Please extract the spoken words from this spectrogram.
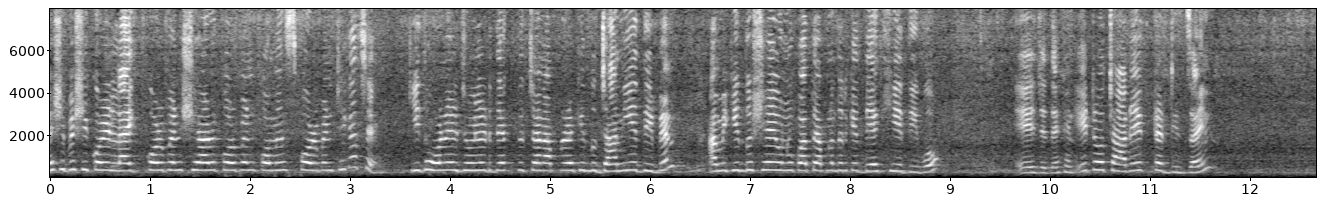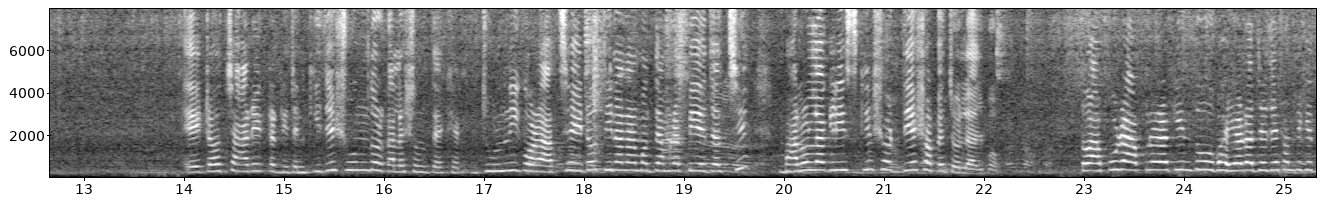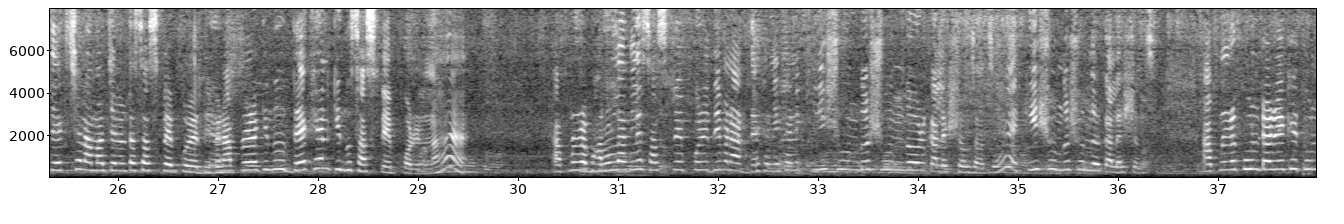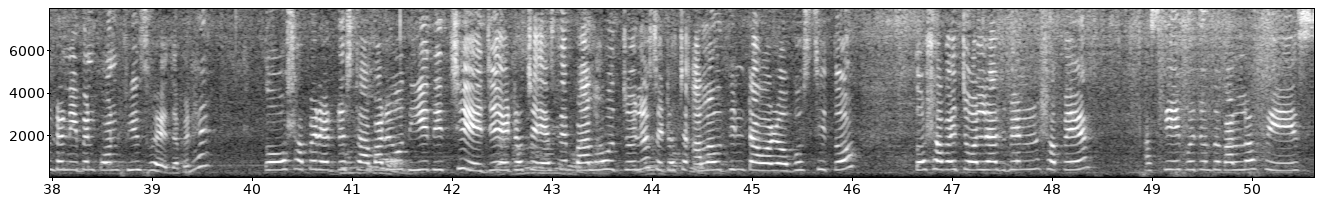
বেশি বেশি করে লাইক করবেন শেয়ার করবেন কমেন্টস করবেন, ঠিক আছে? কি ধরনের জুয়েলারি দেখতে চান আপনারা কিন্তু জানিয়ে দিবেন। আমি কিন্তু সেই অনুপাতে আপনাদেরকে দেখিয়ে দিব। এই যে দেখেন এটা হচ্ছে আরেকটা ডিজাইন এটা হচ্ছে আরেকটা ডিজাইন কি যে সুন্দর কালেকশন দেখেন। ঝুলনি করা আছে, এটাও তিন আনার মধ্যে আমরা পেয়ে যাচ্ছি। ভালো লাগলে স্ক্রিনশট দিয়ে শপে চলে আসব। তো আপুরা, আপনারা কিন্তু ভাইয়ারা যে যেখান থেকে দেখছেন, আমার চ্যানেলটা সাবস্ক্রাইব করে দিবেন। আপনারা কিন্তু দেখেন, কিন্তু সাবস্ক্রাইব করেন না হ্যাঁ? আপনারা ভালো লাগলে সাবস্ক্রাইব করে দিবেন। আর দেখেন, এখানে কি সুন্দর সুন্দর কালেকশনস আছে হ্যাঁ? কি সুন্দর সুন্দর কালেকশনস আপনারা কোনটা রেখে কোনটা নেবেন কনফিউজ হয়ে যাবেন হ্যাঁ? তো শপের অ্যাড্রেসটা আবারও দিয়ে দিচ্ছি। এই যে এটা হচ্ছে S A Pal house jewellers এটা হচ্ছে আলাউদ্দিন টাওয়ারে অবস্থিত। তো সবাই চলে আসবেন শপে আজকে এই পর্যন্ত কাল্লা হাফেজ।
